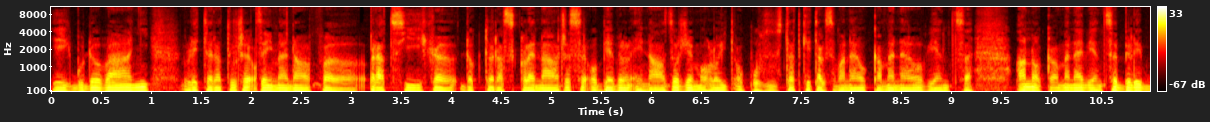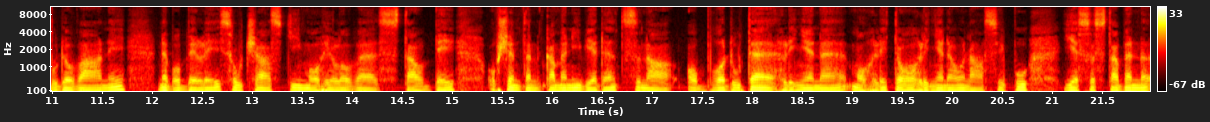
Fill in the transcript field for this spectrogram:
jejich budování, v literatuře, zejména v pracích doktora Sklenáře se objevil i názor, že mohlo jít o pozůstatky takzvaného kamenného věnce. Ano, kamenné věnce byly budovány nebo byly součástí mohylové stavby, ovšem ten kamenný věnec nakonec na obvodu té hliněné mohly toho hliněného násypu je sestaven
